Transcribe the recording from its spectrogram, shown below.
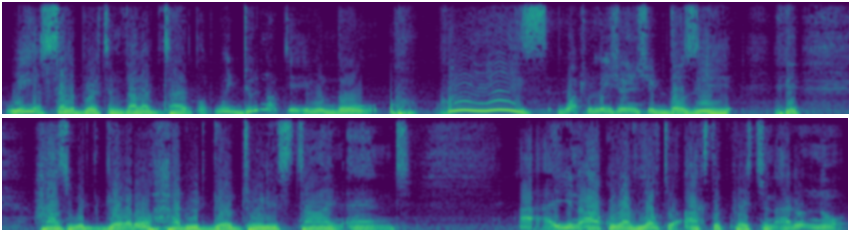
We are celebrating Valentine, but we do not even know who he is. What relationship does he has with God or had with God during his time? And I, you know, I could have loved to ask the question. I don't know.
